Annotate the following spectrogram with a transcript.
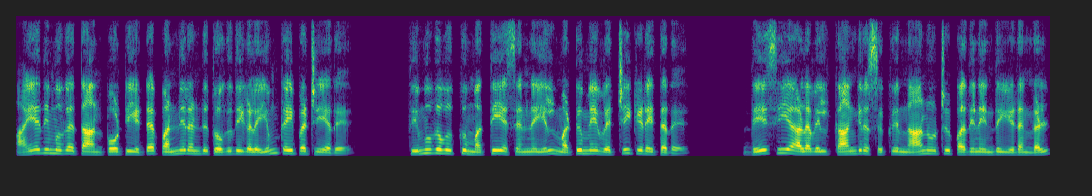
அயதிமுக தான் போட்டியிட்ட பன்னிரண்டு தொகுதிகளையும் கைப்பற்றியது. திமுகவுக்கு மத்திய சென்னையில் மட்டுமே வெற்றி கிடைத்தது. தேசிய அளவில் காங்கிரசுக்கு நாநூற்று பதினைந்து இடங்கள்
